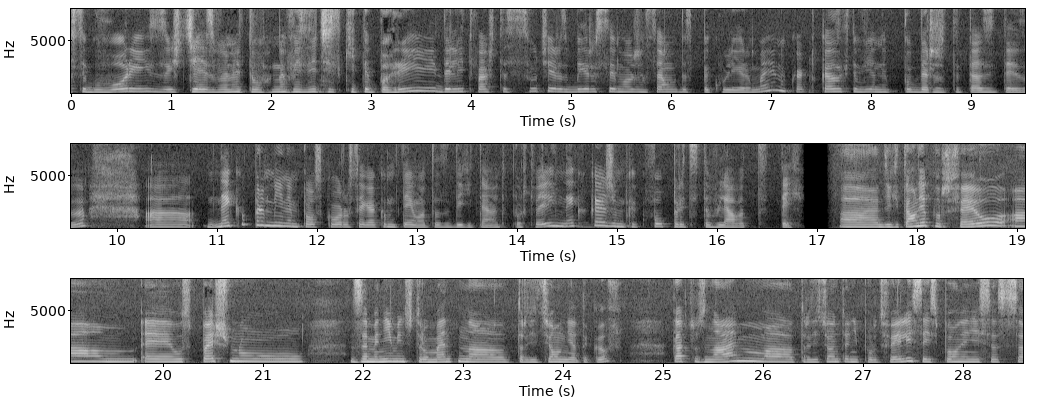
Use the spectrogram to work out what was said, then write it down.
се говори за изчезването на физическите пари. Дали това ще се случи, разбира се, можем само да спекулираме, но както казахте, вие не поддържате тази теза. А, нека преминем по-скоро сега към темата за дигиталните портфели. Нека кажем какво представляват те. А, дигиталният портфел а, е успешно заменим инструмент на традиционния такъв. Както знаем, традиционните ни портфели са изпълнени с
